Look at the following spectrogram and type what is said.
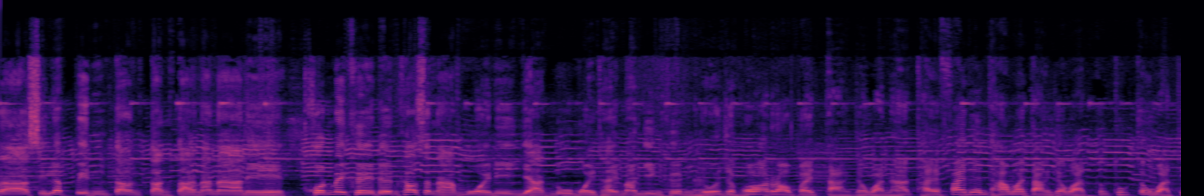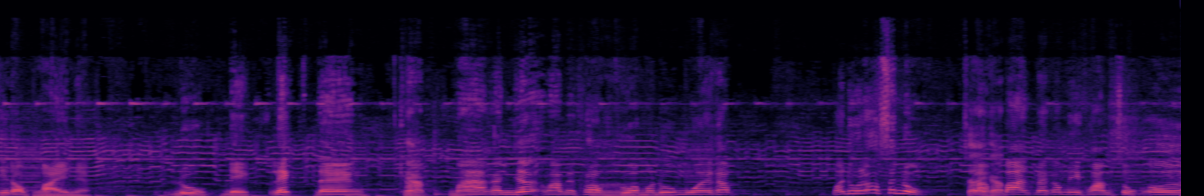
ราศิลปินต่างๆ นานานี่ คนไม่เคยเดินเข้าสนามมวยนี่อยากดูมวยไทยมากยิ่งขึ้นนะ โดยเฉพาะเราไปต่างจังหวัดนะฮะไทยไฟท์เดินทางมาต่างจังหวัดทุกๆ จังหวัดที่เราไปเนี่ยลูกเด็กเล็กแดง ครับ มากันเยอะมาเป็นครอบครัวอืม มาดูมวยครับ มาดูแล้วสนุก ใช่กลัครับบ้านไปก็มีความสุขเออ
